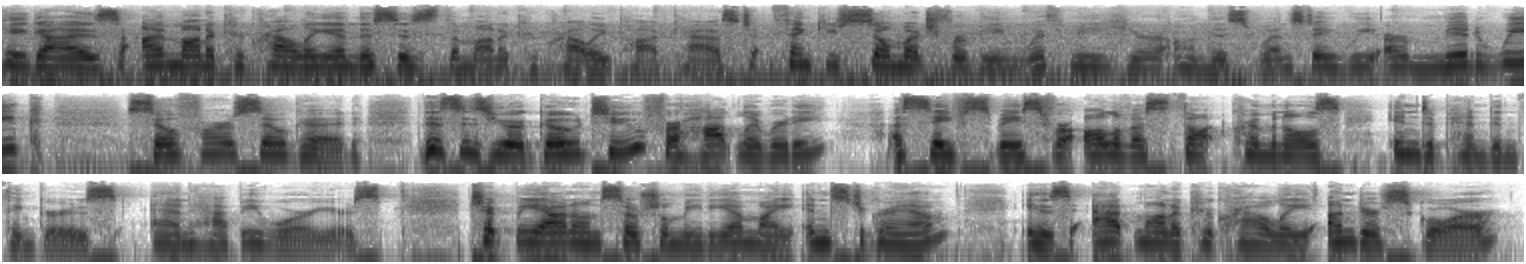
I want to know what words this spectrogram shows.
Hey guys, I'm Monica Crowley, and this is the Monica Crowley Podcast. Thank you so much for being with me here on this Wednesday. We are midweek. So far, so good. This is your go to for Hot Liberty, a safe space for all of us thought criminals, independent thinkers, and happy warriors. Check me out on social media. My Instagram is at Monica Crowley underscore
